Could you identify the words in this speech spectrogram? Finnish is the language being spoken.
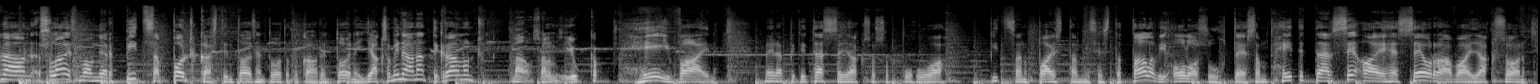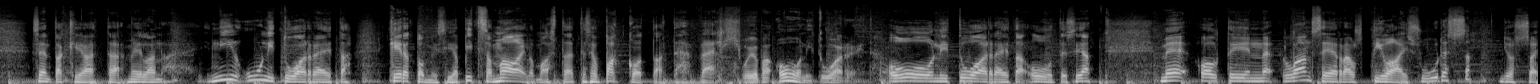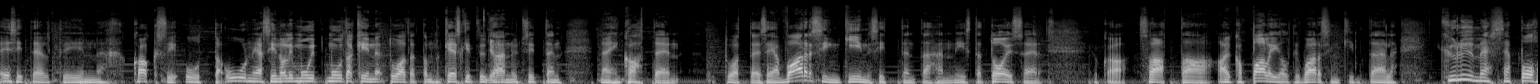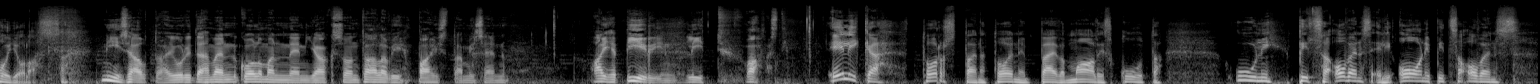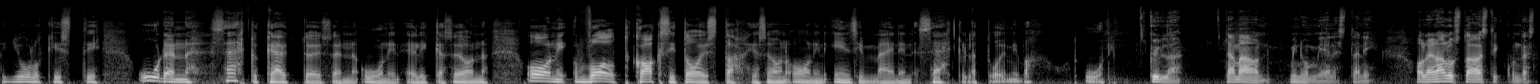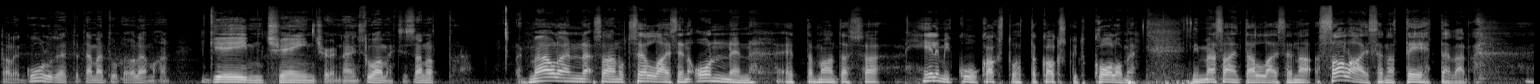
Tämä on Slicemonger Pizza Podcastin toisen tuotantokauden toinen jakso. Minä olen Antti Granlund. Mä oon Salmisi Jukka. Hei vain. Meidän piti tässä jaksossa puhua pizzan paistamisesta talviolosuhteessa, mutta heitetään se aihe seuraavaan jaksoon sen takia, että meillä on niin unituoreita kertomisia pizzamaailmasta, että se on pakko ottaa tähän väliin. Voi jopa ooni tuoreita. Unituoreita uutisia. Me oltiin lanseeraustilaisuudessa, jossa esiteltiin kaksi uutta uunia. Siinä oli muutakin tuotetta, mutta keskitytään Joo. nyt sitten näihin kahteen tuotteeseen ja varsinkin sitten tähän niistä toiseen, joka saattaa aika paljolti varsinkin täällä kylmässä Pohjolassa. Niin se auttaa juuri tämän kolmannen jakson talvipaistamisen aihepiiriin liittyy vahvasti. Elikä torstaina toinen päivä maaliskuuta Uuni Pizza Ovens, eli Ooni Pizza Ovens, julkisti uuden sähkökäyttöisen uunin, eli se on Ooni Volt 12 ja se on Oonin ensimmäinen sähköllä toimiva uuni. Kyllä, tämä on minun mielestäni. Olen alusta asti, kun tästä olen kuullut, että tämä tulee olemaan game changer, näin suomeksi sanottuna. Mä olen saanut sellaisen onnen, että mä oon tässä helmikuu 2023, niin mä sain tällaisena salaisena tehtävänä,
